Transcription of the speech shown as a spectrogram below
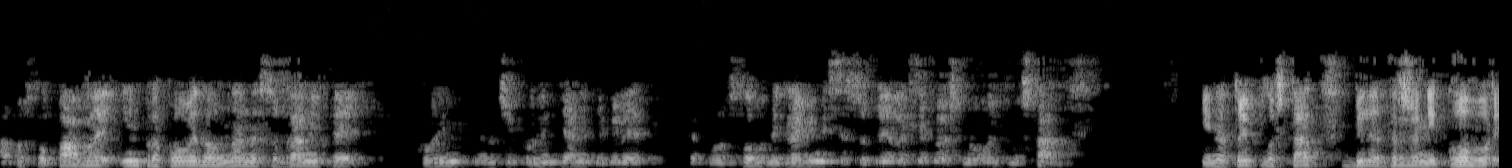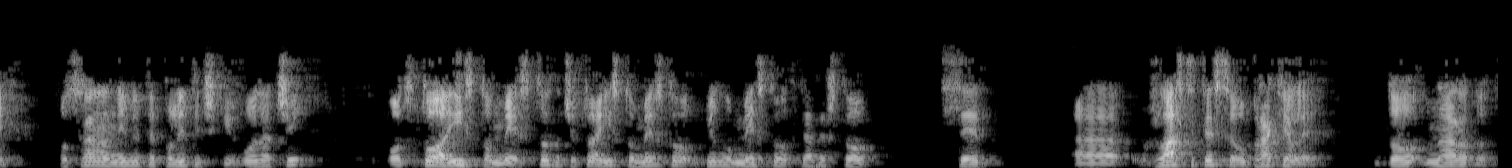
апостол Павле им проповедал на несобраните корин, значи коринтијаните биле како слободни граѓани се собирале секојаш на овој площад. И на тој площад биле држани говори од страна на нивните политички водачи од тоа исто место, значи тоа исто место било место од каде што се а, властите се обраќале до народот.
